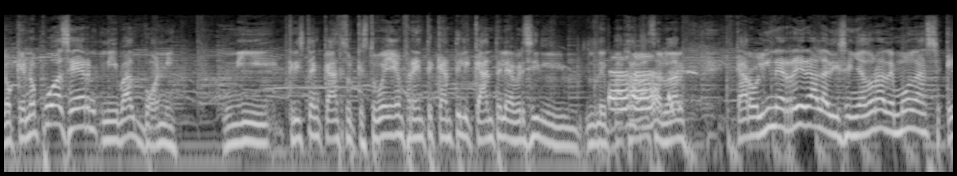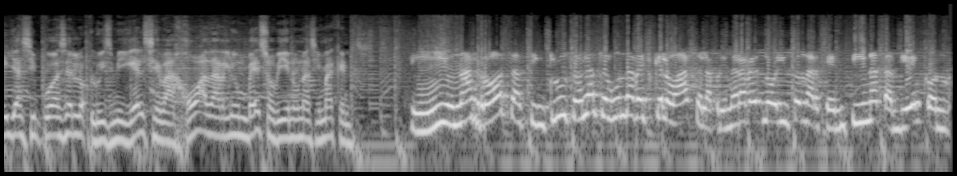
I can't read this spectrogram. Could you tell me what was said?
lo que no pudo hacer ni Bad Bunny, ni Cristian Castro, que estuvo ahí enfrente, cántele y cántele a ver si le bajaba a saludar. Carolina Herrera, la diseñadora de modas, ella sí pudo hacerlo. Luis Miguel se bajó a darle un beso, vi en unas imágenes. Sí, unas rosas incluso. Es la segunda vez que lo hace. La primera vez lo hizo en Argentina también con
